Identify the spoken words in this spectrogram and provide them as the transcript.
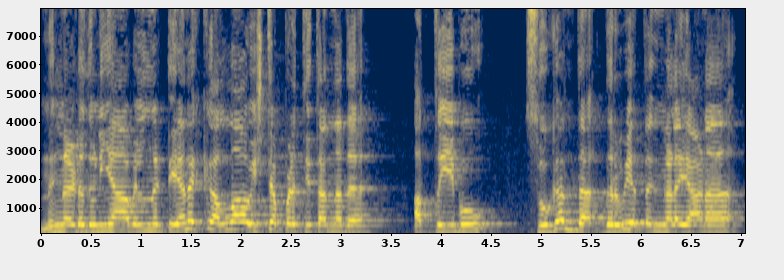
നിങ്ങളുടെ ദുനിയാവിൽ നിന്നിട്ട് എനിക്ക് അള്ളാഹു ഇഷ്ടപ്പെടുത്തി തന്നത് അത്തീബു സുഗന്ധ ദ്രവ്യത്വങ്ങളെയാണ്.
